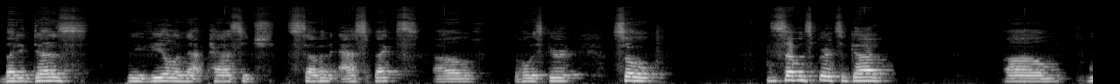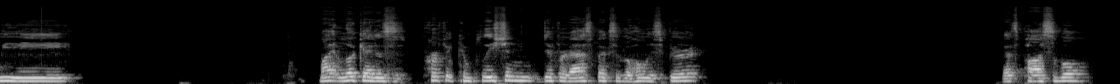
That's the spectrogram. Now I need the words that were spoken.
But it does reveal in that passage seven aspects of the Holy Spirit. So the seven spirits of God, um, we might look at as perfect completion, different aspects of the Holy Spirit. That's possible.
